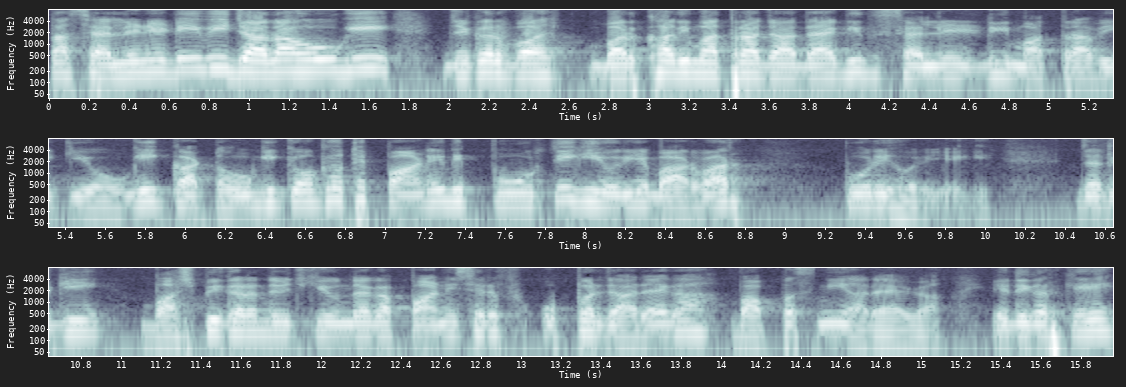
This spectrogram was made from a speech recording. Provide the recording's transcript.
ਤਾਂ ਸੈਲਿਨਿਟੀ ਵੀ ਜ਼ਿਆਦਾ ਹੋਊਗੀ। ਜੇਕਰ ਵਾਸ਼- ਵਰਖਾ ਦੀ ਮਾਤਰਾ ਜ਼ਿਆਦਾ ਹੈਗੀ, ਤਾਂ ਸੈਲਿਨਿਟੀ ਦੀ ਮਾਤਰਾ ਵੀ ਕੀ ਹੋਊਗੀ? ਘੱਟ ਹੋਊਗੀ, ਕਿਉਂਕਿ ਉੱਥੇ ਪਾਣੀ ਦੀ ਪੂਰਤੀ ਕੀ ਹੋ ਰਹੀ ਹੈ? ਬਾਰ-ਬਾਰ ਪੂਰੀ ਹੋ ਰਹੀ ਹੈਗੀ। ਜਦਕਿ ਬਾਸ਼ਪੀਕਰਨ ਦੇ ਵਿੱਚ ਕੀ ਹੁੰਦਾ ਹੈਗਾ, ਪਾਣੀ ਸਿਰਫ ਉੱਪਰ ਜਾ ਰਿਹਾ ਹੈਗਾ, ਵਾਪਸ ਨਹੀਂ ਆ ਰਿਹਾ ਹੈਗਾ। ਇਹਦੇ ਕਰਕੇ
